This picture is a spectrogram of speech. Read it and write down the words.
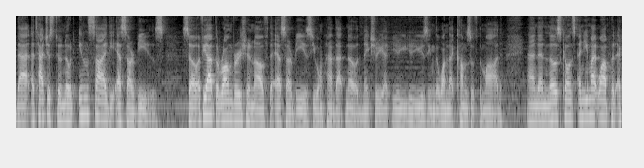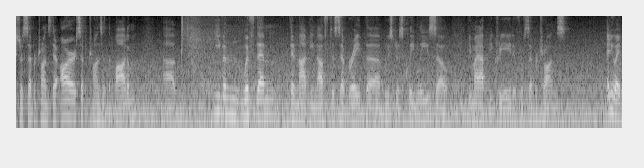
that attaches to a node inside the SRBs. So if you have the wrong version of the SRBs, you won't have that node. Make sure you, you're using the one that comes with the mod. And then the nose cones, and you might want to put extra Separatrons. There are Separatrons at the bottom. Uh, even with them, they're not enough to separate the boosters cleanly, so you might have to be creative with Separatrons. Anyway,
